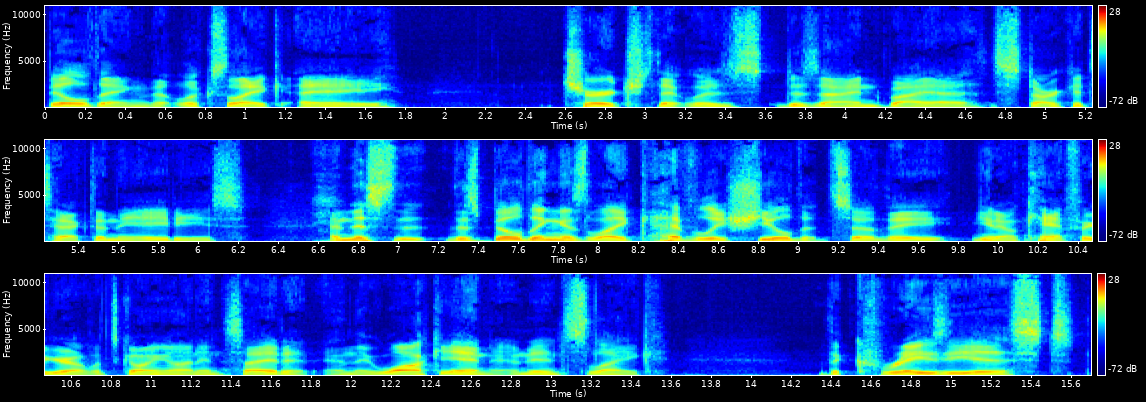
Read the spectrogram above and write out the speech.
building that looks like a church that was designed by a architect in the 80s. And this this building is like heavily shielded, so they, you know, can't figure out what's going on inside it. And they walk in and it's like the craziest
